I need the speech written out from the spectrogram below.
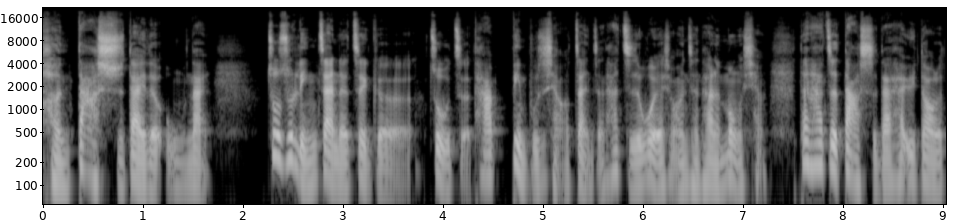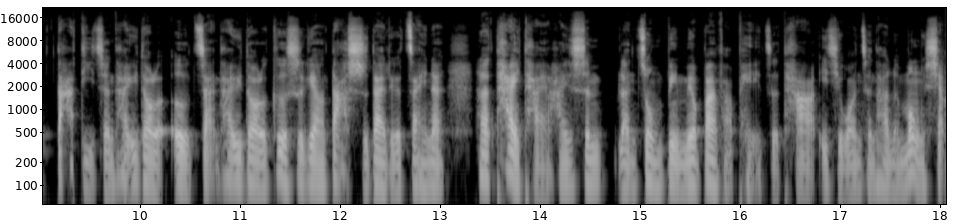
很大时代的无奈，做出《零战》的这个作者，他并不是想要战争，他只是为了想完成他的梦想。但他这大时代，他遇到了大地震，他遇到了二战，他遇到了各式各样大时代的一个灾难。他的太太还生染重病，没有办法陪着他一起完成他的梦想。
